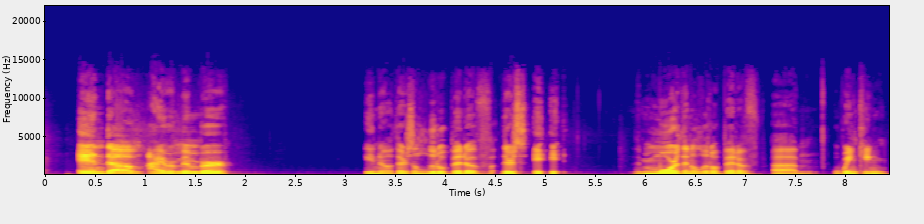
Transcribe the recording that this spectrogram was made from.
and um, I remember, you know, there's a little bit of there's it, it, more than a little bit of um, winking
